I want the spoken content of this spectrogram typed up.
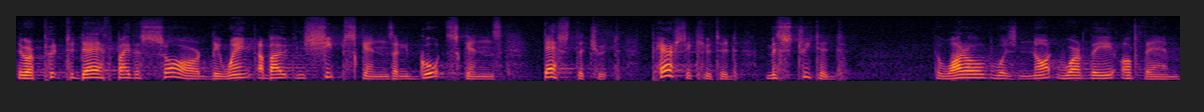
they were put to death by the sword. They went about in sheepskins and goatskins, destitute, persecuted, mistreated the world was not worthy of them.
